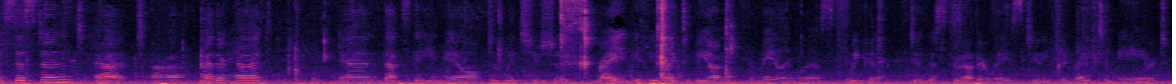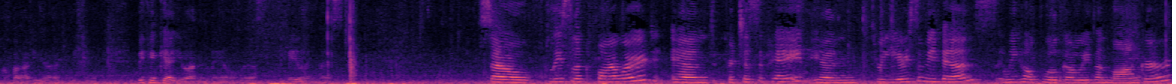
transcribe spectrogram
assistant at uh, Weatherhead, and that's the email to which you should write if you'd like to be on the mailing list. We can do this through other ways too. You could write to me or to Claudia. We can we can get you on the mail list, mailing list. So please look forward and participate in three years of events. We hope we'll go even longer.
